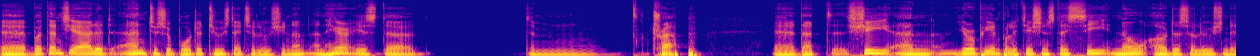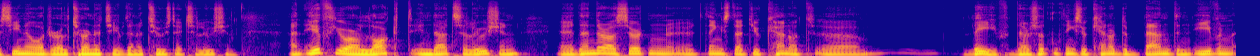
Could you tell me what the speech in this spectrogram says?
Uh, but then she added, and to support a two state solution. And, and here is the, the um, trap uh, that she and European politicians they see no other solution, they see no other alternative than a two state solution. And if you are locked in that solution, uh, then there are certain uh, things that you cannot uh, leave. There are certain things you cannot abandon, even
